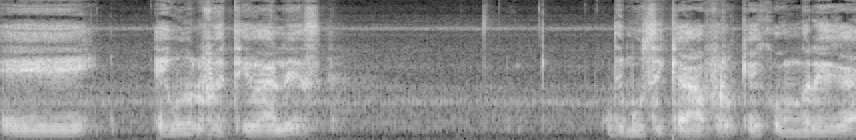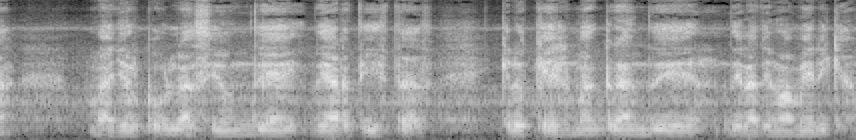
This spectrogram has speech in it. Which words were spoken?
Es uno de los festivales de música afro que congrega mayor población de artistas. Creo que es el más grande de Latinoamérica.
